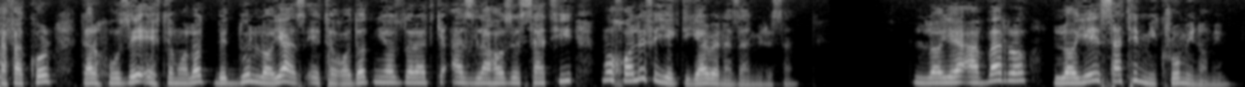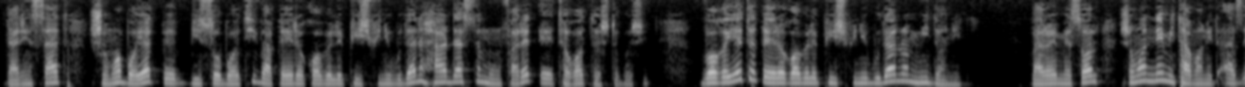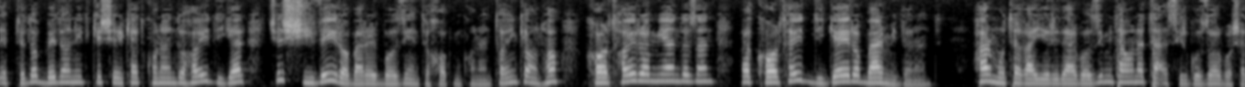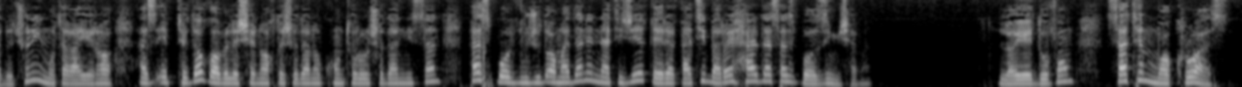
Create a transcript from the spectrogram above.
تفکر در حوزه احتمالات به دو لایه از اعتقادات نیاز دارد که از لحاظ سطحی مخالف یکدیگر به نظر می رسند. لایه اول را لایه سطح میکرو می نامیم. در این سطح شما باید به بیثباتی و غیر قابل پیش بینی بودن هر دست منفرد اعتقاد داشته باشید. واقعیت غیر قابل پیش بینی بودن را می دانید. برای مثال شما نمی توانید از ابتدا بدانید که شرکت کننده های دیگر چه شیوهی را برای بازی انتخاب می کنند تا اینکه آنها کارت هایی را می اندازند و کارت های دیگری را بر می دارند. هر متغیری در بازی می تواند تأثیر گذار باشد و چون این متغیرها از ابتدا قابل شناخته شدن و کنترل شدن نیستند پس با وجود آمدن نتیجه غیرقطعی برای هر دست از بازی می شوند. لایه دوم سطح ماکرو است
